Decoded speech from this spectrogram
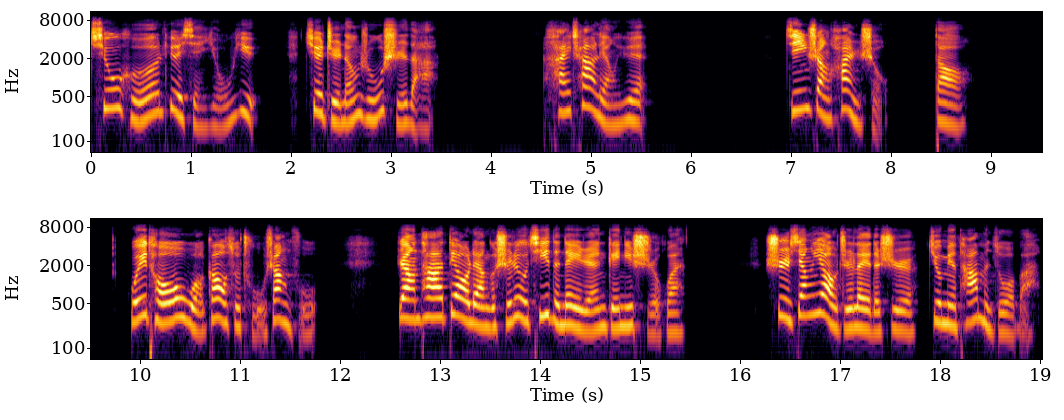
秋荷略显犹豫，却只能如实答：“还差两月。”金上颔首道：“回头我告诉楚尚府，让他调两个十六七的内人给你使唤，试香药之类的事就命他们做吧。”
